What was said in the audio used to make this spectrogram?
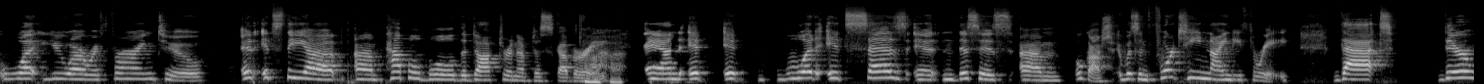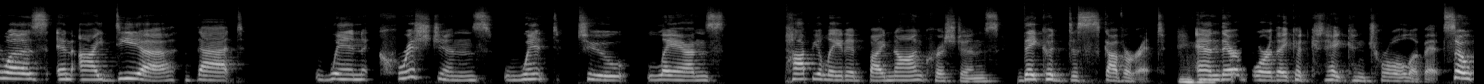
what you are referring to it, it's the uh, um, papal bull, the doctrine of discovery, uh-huh. and it it what it says. and this is um, oh gosh, it was in 1493 that there was an idea that when Christians went to lands populated by non-christians they could discover it mm-hmm. and therefore they could take control of it so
